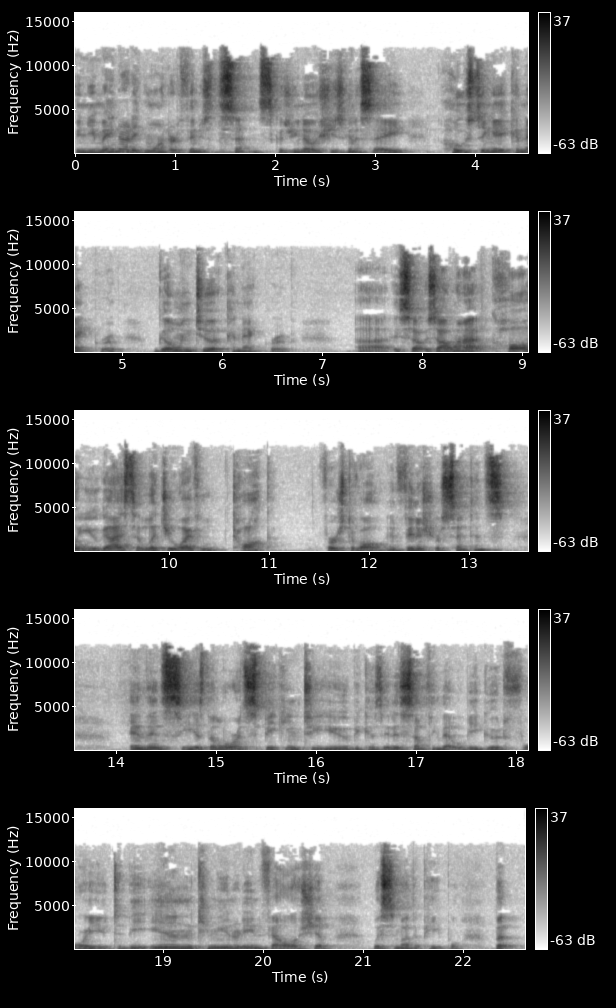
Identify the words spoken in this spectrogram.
And you may not even want her to finish the sentence because you know she's going to say hosting a connect group, going to a connect group. Uh, so, so I want to call you guys to let your wife talk, first of all, and finish her sentence. And then see is the Lord speaking to you because it is something that will be good for you to be in community and fellowship with some other people. But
